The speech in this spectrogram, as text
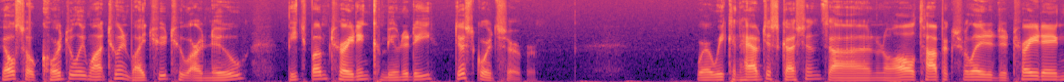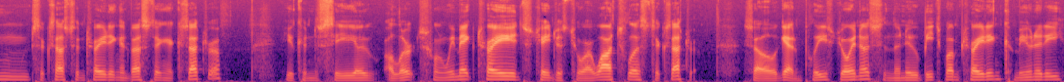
We also cordially want to invite you to our new Beach Bum Trading Community Discord server where we can have discussions on all topics related to trading, success in trading, investing, etc. You can see uh, alerts when we make trades, changes to our watch list, etc. So again, please join us in the new Beach Bum Trading Community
